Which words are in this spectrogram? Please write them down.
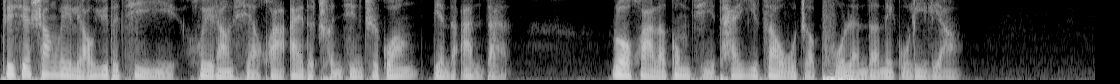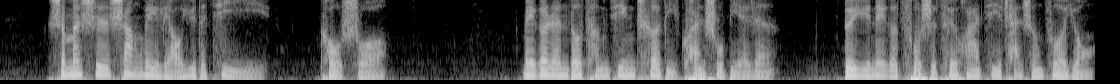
这些尚未疗愈的记忆会让显化爱的纯净之光变得暗淡，弱化了供给太一造物者仆人的那股力量。什么是尚未疗愈的记忆？寇说。每个人都曾经彻底宽恕别人，对于那个促使催化剂产生作用、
